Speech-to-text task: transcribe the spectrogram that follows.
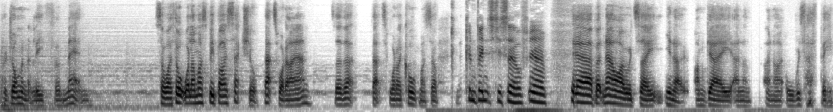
predominantly for men. So I thought, well, I must be bisexual. That's what I am. So that that's what I called myself. Convinced yourself, yeah. Yeah, but now I would say, you know, I'm gay and I'm, and I always have been,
